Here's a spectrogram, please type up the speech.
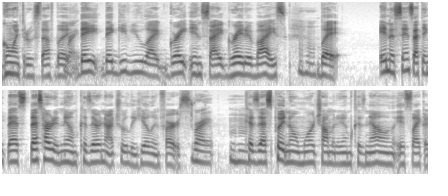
going through stuff but Right. they they give you like great insight great advice Mm-hmm. but in a sense i think that's that's hurting them because they're not truly healing first Right. Mm-hmm. because that's putting on more trauma to them because now it's like a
